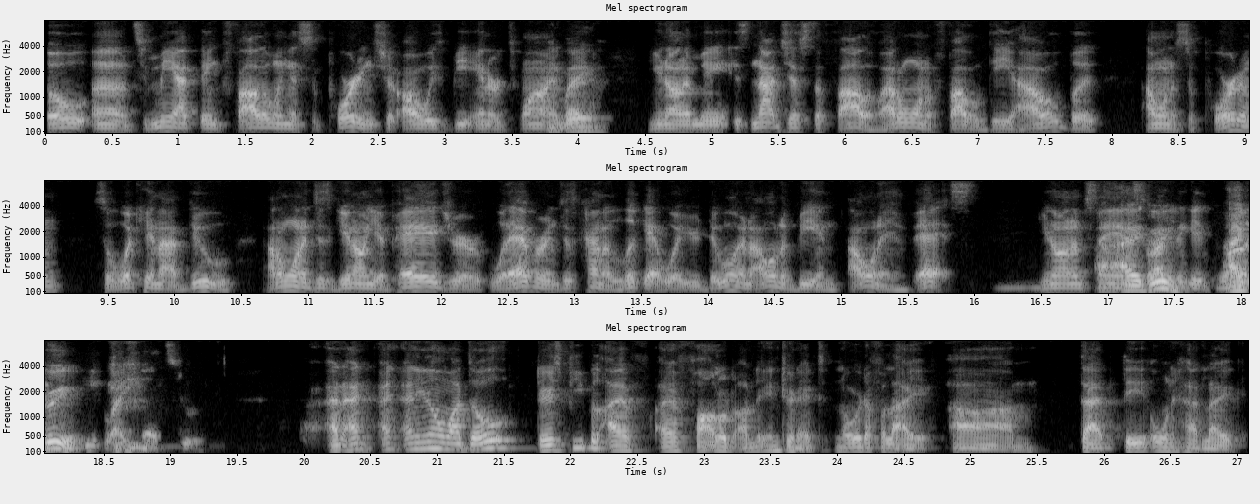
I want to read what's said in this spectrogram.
go uh, to me i think following and supporting should always be intertwined like you know what i mean it's not just a follow i don't want to follow d Howell, but i want to support him so what can i do I don't want to just get on your page or whatever and just kind of look at what you're doing. I want to be in. I want to invest. You know what I'm saying? I So I agree. think it I agree. like that too. and, and and and you know what though there's people i have i have followed on the internet no word of a lie um that they only had like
